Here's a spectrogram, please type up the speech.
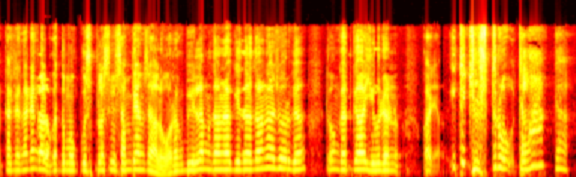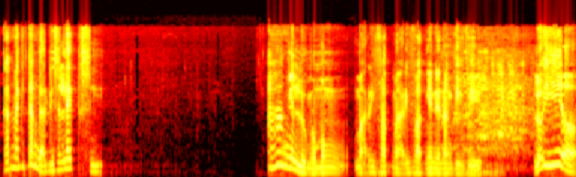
kadang-kadang kalau ketemu Gus Plus itu sampean selalu orang bilang tanah kita tanah surga, tongkat kayu dan itu justru celaka karena kita enggak diseleksi. Angel lu ngomong makrifat-makrifat ngene nang TV. Lo iya.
